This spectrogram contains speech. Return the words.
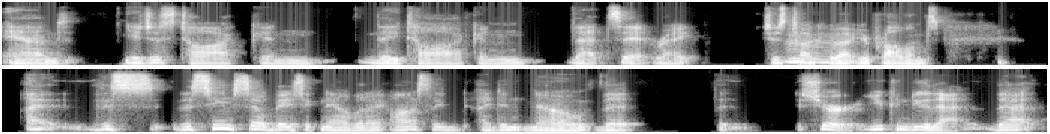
and you just talk and they talk and that's it, right? Just talk Mhm. about your problems. I this this seems so basic now, but I honestly I didn't know that, that sure you can do that. That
